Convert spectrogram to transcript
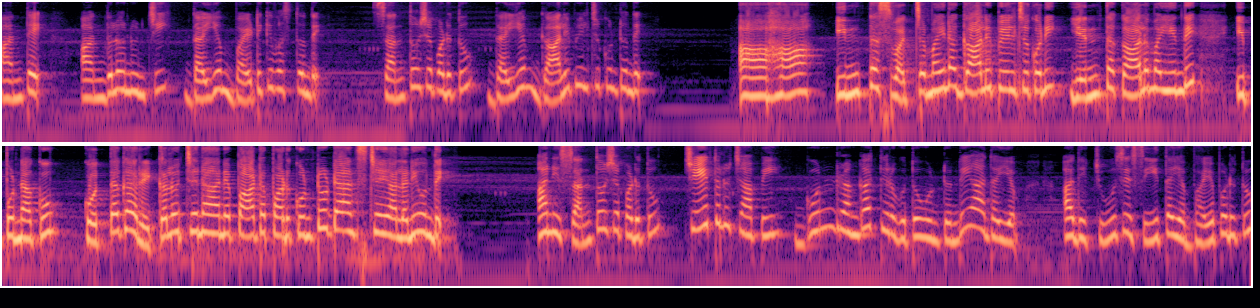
అంతే అందులో నుంచి దయ్యం బయటికి వస్తుంది. సంతోషపడుతూ దయ్యం గాలి పీల్చుకుంటుంది. ఆహా ఇంత స్వచ్ఛమైన గాలి పీల్చుకొని ఎంత కాలమయ్యింది? ఇప్పుడు నాకు కొత్తగా రెక్కలొచ్చనా అనే పాట పాడుకుంటూ డాన్స్ చేయాలని ఉంది. అని సంతోషపడుతూ చేతులు చాపి గుండ్రంగా తిరుగుతూ ఉంటుంది ఆ దయ్యం. అది చూసి సీతయ్య భయపడుతూ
